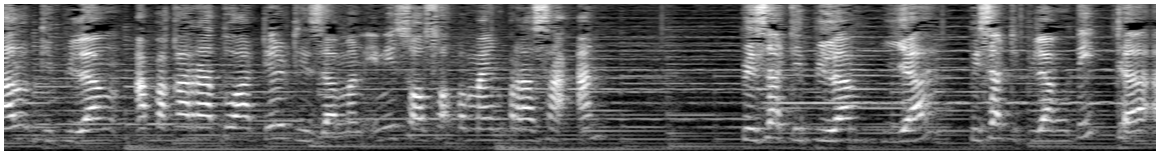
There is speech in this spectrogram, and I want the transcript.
kalau dibilang apakah Ratu Adil di zaman ini sosok pemain perasaan? Bisa dibilang ya, bisa dibilang tidak.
